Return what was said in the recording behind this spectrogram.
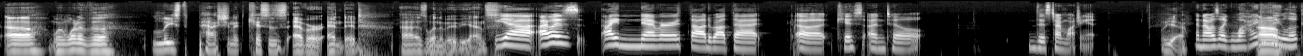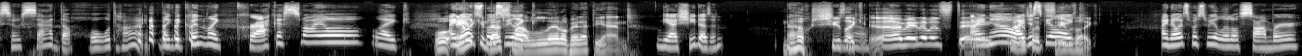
uh when one of the least passionate kisses ever ended uh, is when the movie ends Yeah, I was. I never thought about that uh, kiss until this time watching it, yeah and I was like, "Why do they Um, look so sad the whole time? like they couldn't like crack a smile. Like, well I know Anakin it's supposed does to be smile like- a little bit at the end yeah, she doesn't. no she's like No. "Uh, i made a mistake I know, Like, I just feel seems like- I know it's supposed to be a little somber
